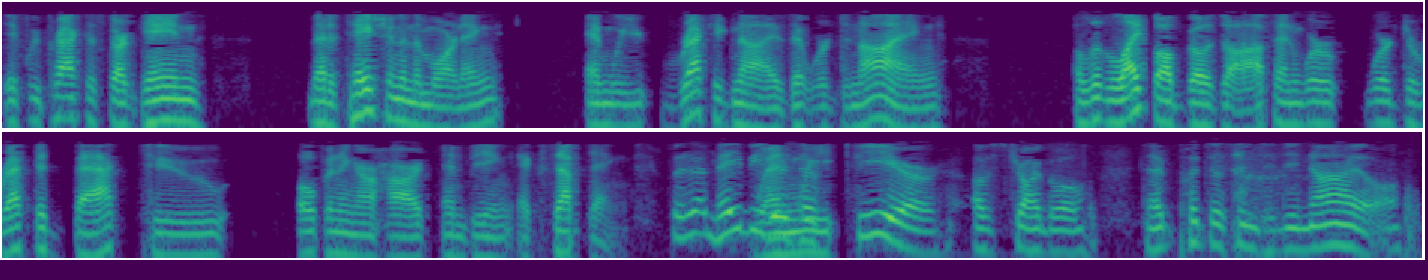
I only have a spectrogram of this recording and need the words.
if we practiced our gain meditation in the morning and we recognize that we're denying, a little light bulb goes off and we're we're directed back to opening our heart and being accepting. But maybe when there's we, a fear of struggle that puts us into denial.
